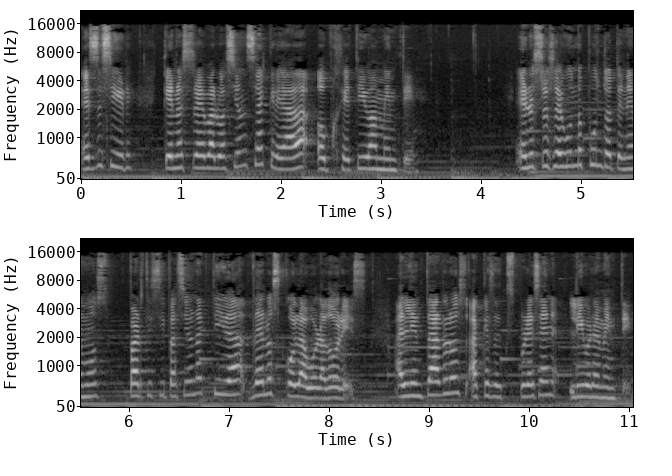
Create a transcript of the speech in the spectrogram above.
es decir, que nuestra evaluación sea creada objetivamente. En nuestro segundo punto tenemos participación activa de los colaboradores, alentarlos a que se expresen libremente.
